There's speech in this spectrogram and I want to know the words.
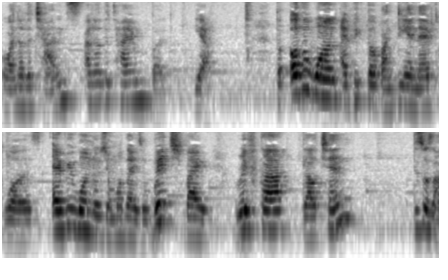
or another chance another time, but yeah. The other one I picked up and DNF'd was Everyone Knows Your Mother is a Witch by Rivka Galchen. This was an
